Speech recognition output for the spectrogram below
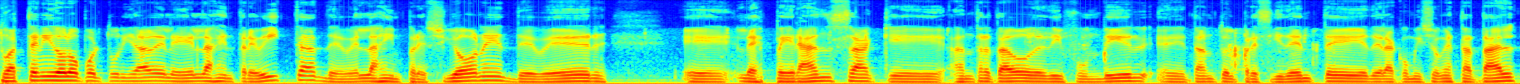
tú has tenido la oportunidad de leer las entrevistas, de ver las impresiones, de ver eh, la esperanza que han tratado de difundir eh, tanto el presidente de la Comisión Estatal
